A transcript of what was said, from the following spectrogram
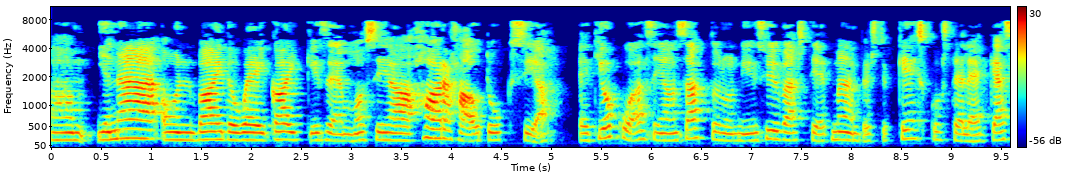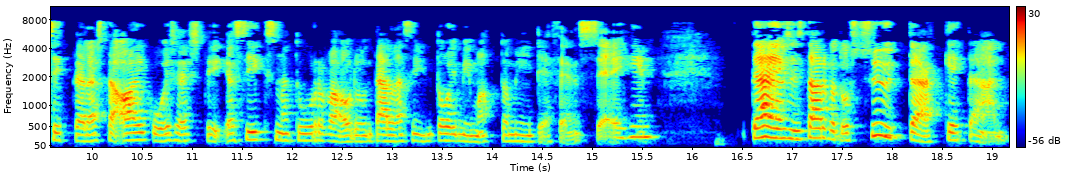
Um, ja nämä on, by the way, kaikki semmoisia harhautuksia, että joku asia on sattunut niin syvästi, että mä en pysty keskustelemaan, käsittelemään sitä aikuisesti, ja siksi mä turvaudun tällaisiin toimimattomiin defensseihin. Tämä ei ole siis tarkoitus syyttää ketään,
